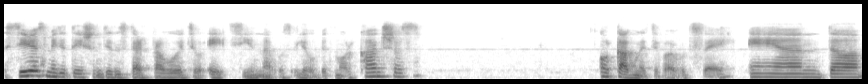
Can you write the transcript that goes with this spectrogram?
serious meditation didn't start probably till 18. I was a little bit more conscious or cognitive, I would say, and uh,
